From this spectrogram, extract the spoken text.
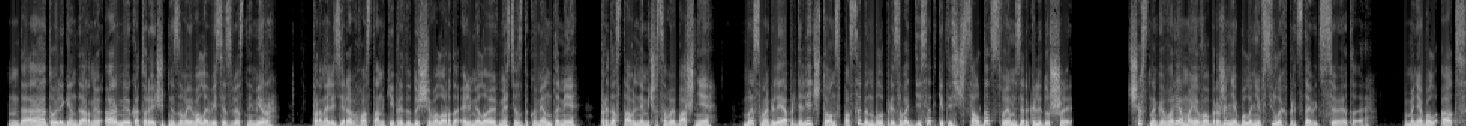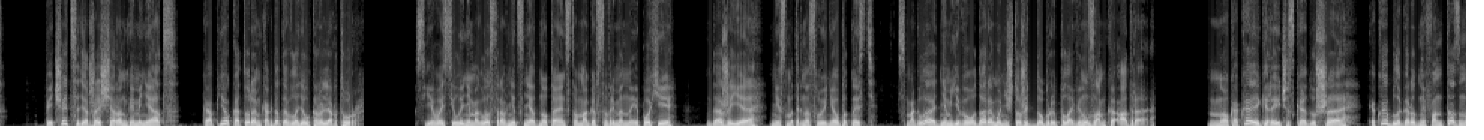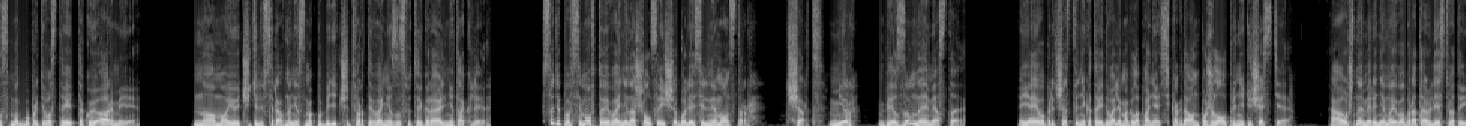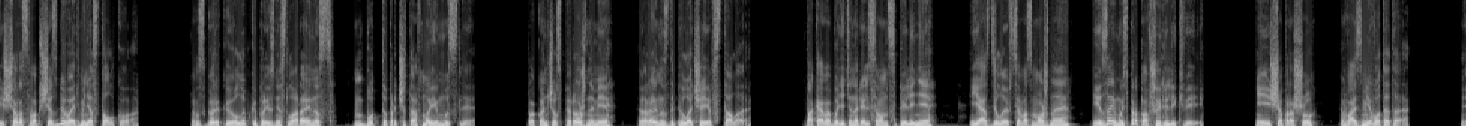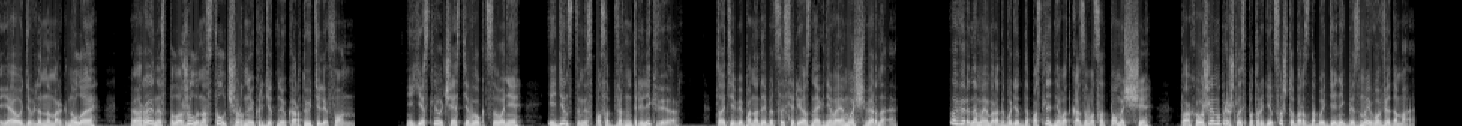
Да, ту легендарную армию, которая чуть не завоевала весь известный мир, проанализировав останки предыдущего лорда Эльмилоя вместе с документами, предоставленными часовой башне, мы смогли определить, что он способен был призывать десятки тысяч солдат в своем зеркале души. Честно говоря, мое воображение было не в силах представить все это. У меня был ад, печать, содержащая ад, копье, которым когда-то владел король Артур. С его силой не могло сравниться ни одно таинство мага в современной эпохе. Даже я, несмотря на свою неопытность, смогла одним его ударом уничтожить добрую половину замка Адра. Но какая героическая душа, какой благородный фантазм смог бы противостоять такой армии? Но мой учитель все равно не смог победить в четвертой войне за Святой Грааль, не так ли? Судя по всему, в той войне нашелся еще более сильный монстр. Черт, мир — безумное место. Я его предшественника-то едва ли могла понять, когда он пожелал принять участие. А уж намерение моего брата влезть в это еще раз вообще сбивает меня с толку. С горькой улыбкой произнесла Райнос, будто прочитав мои мысли. Покончив с пирожными, Рейнес допила чай и встала. «Пока вы будете на рельсовом цепелине, я сделаю все возможное и займусь пропавшей реликвией. И еще прошу, возьми вот это». Я удивленно моргнула. Рейнес положила на стол черную кредитную карту и телефон. Если участие в аукционе — единственный способ вернуть реликвию, то тебе понадобится серьезная огневая мощь, верно? Уверена, мой брат будет до последнего отказываться от помощи. Похоже, ему пришлось потрудиться, чтобы раздобыть денег без моего ведома.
